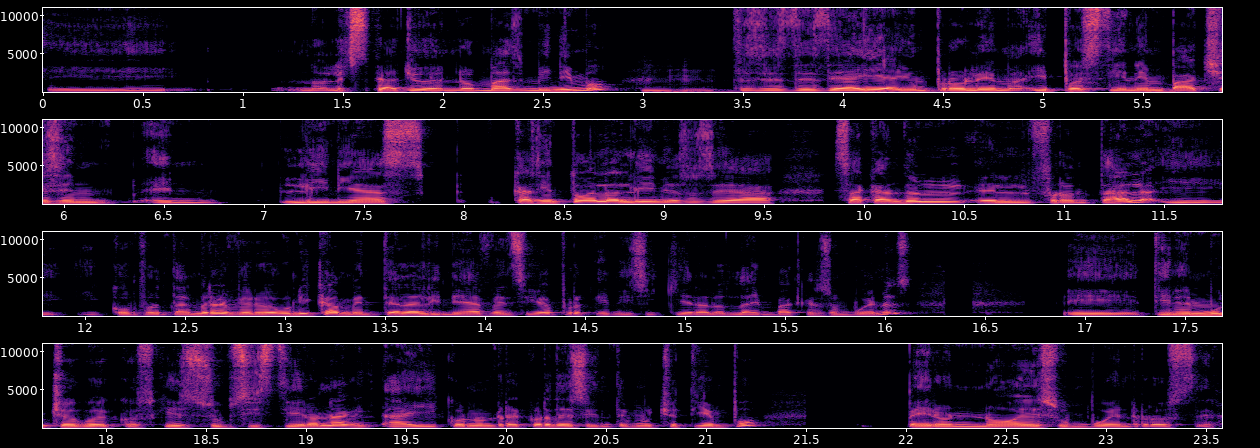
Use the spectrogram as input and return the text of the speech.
y no les ayudó en lo más mínimo. Entonces, desde ahí hay un problema. Y pues tienen baches en, en líneas, casi en todas las líneas. O sea, sacando el, el frontal, y, y, con frontal me refiero únicamente a la línea defensiva porque ni siquiera los linebackers son buenos. Eh, tienen muchos huecos que subsistieron ahí con un récord decente mucho tiempo, pero no es un buen roster.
